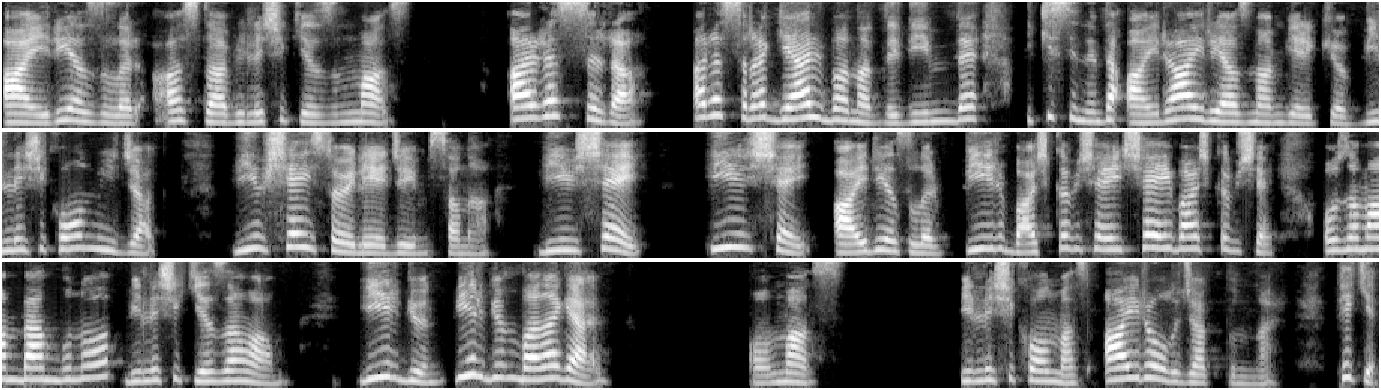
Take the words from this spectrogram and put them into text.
ayrı yazılır, asla birleşik yazılmaz. Ara sıra, ara sıra gel bana dediğimde ikisini de ayrı ayrı yazmam gerekiyor. Birleşik olmayacak. Bir şey söyleyeceğim sana. Bir şey, bir şey ayrı yazılır. Bir başka bir şey, şey başka bir şey. O zaman ben bunu birleşik yazamam. Bir gün, bir gün bana gel. Olmaz. Birleşik olmaz. Ayrı olacak bunlar. Peki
